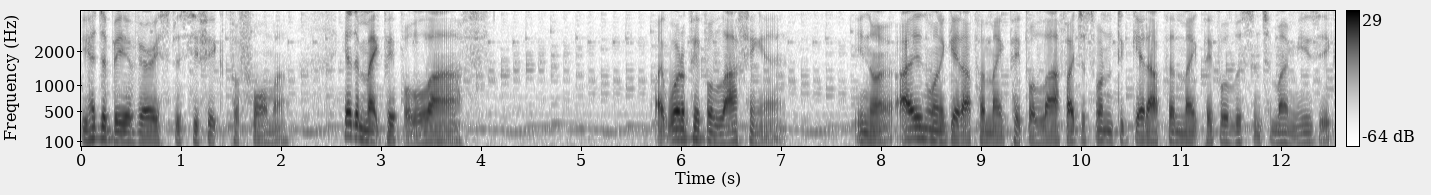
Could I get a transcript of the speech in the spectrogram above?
You had to be a very specific performer. You had to make people laugh. Like, what are people laughing at? You know, I didn't want to get up and make people laugh. I just wanted to get up and make people listen to my music.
